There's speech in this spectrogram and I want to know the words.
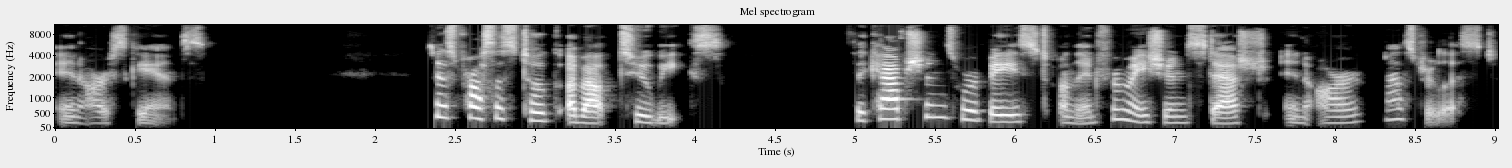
in our scans. This process took about two weeks. The captions were based on the information stashed in our master list.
